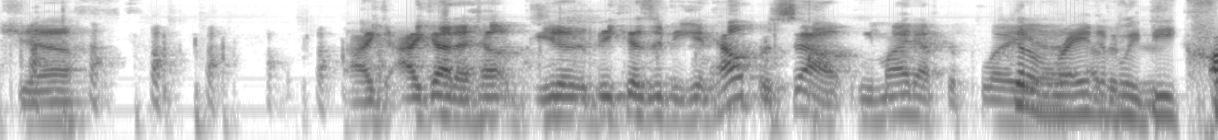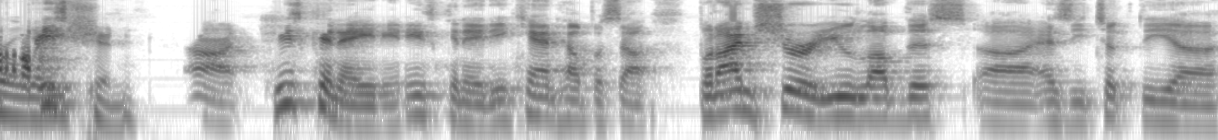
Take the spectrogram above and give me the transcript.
Jeff, I, I gotta help you know, because if he can help us out, he might have to play. It's gonna uh, randomly other- be Oh, he's- Croatian. all right, he's Canadian. He's Canadian. He can't help us out, but I'm sure you love this uh, as he took the uh,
